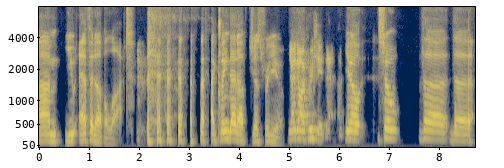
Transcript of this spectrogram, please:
Um, you F it up a lot. I cleaned that up just for you. Yeah, no, I appreciate that. I appreciate you know, so the the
